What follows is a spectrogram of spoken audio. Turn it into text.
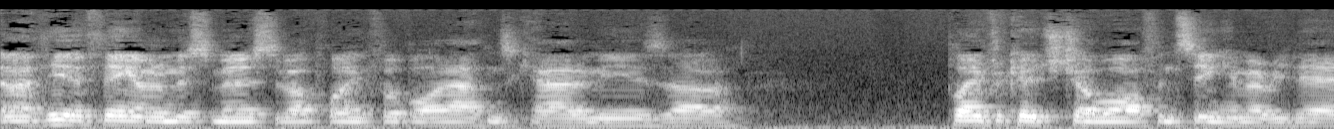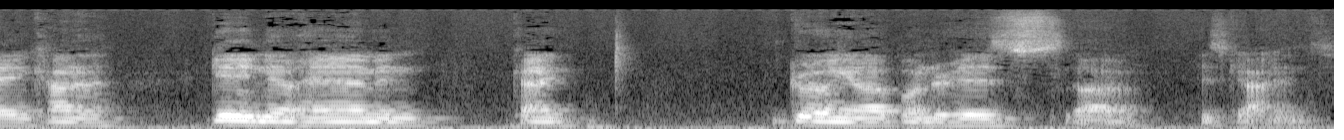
and I think the thing I'm going to miss most about playing football at Athens Academy is uh, playing for Coach Chuboff and seeing him every day and kind of getting to know him and kind of growing up under his uh, his guidance.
